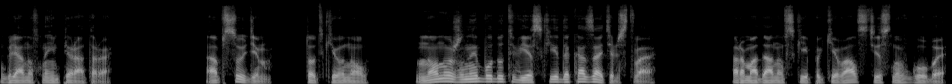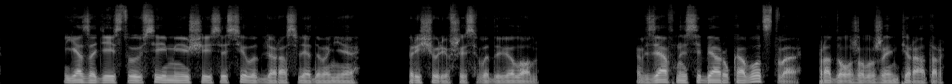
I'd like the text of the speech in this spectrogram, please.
глянув на императора. «Обсудим», — тот кивнул. «Но нужны будут веские доказательства». Рамадановский покивал, стиснув губы. «Я задействую все имеющиеся силы для расследования», — прищурившись, выдавил он. «Взяв на себя руководство», — продолжил уже император,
